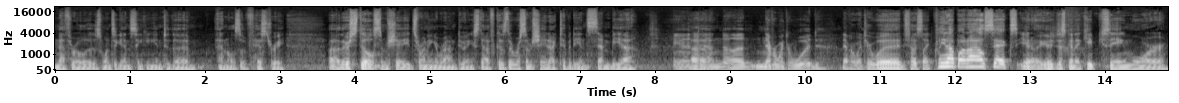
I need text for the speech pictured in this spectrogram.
Netheril is once again sinking into the annals of history. Uh, there's still some shades running around doing stuff because there was some shade activity in Sembia, and, and uh, Neverwinter Wood. Neverwinter Wood. So it's like clean up on aisle six. You know, you're just going to keep seeing more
